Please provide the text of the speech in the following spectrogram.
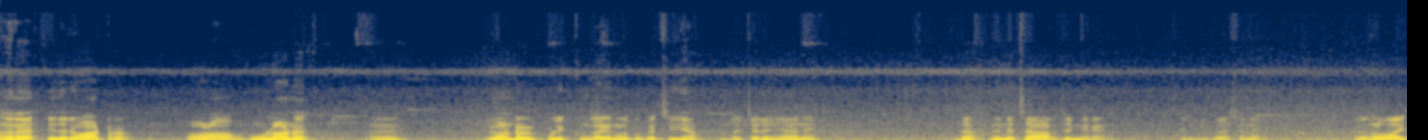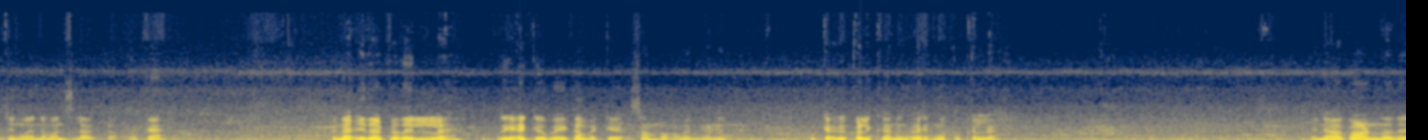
അങ്ങനെ ഇതൊരു വാട്ടർ പൂളാണ് ഇത് വേണ്ട കുളിക്കും കാര്യങ്ങൾക്കൊക്കെ ചെയ്യാം. എന്താ വെച്ചാൽ ഞാൻ ഇതാ ഇതിന്റെ ചാർജ് എങ്ങനെയാണ് സിംഗിൾ പേഴ്സണ് നിങ്ങൾ വായിച്ച് നിങ്ങൾ തന്നെ മനസ്സിലാക്കുക ഓക്കെ പിന്നെ ഇതൊക്കെ ഇതിൽ ഫ്രീ ആയിട്ട് ഉപയോഗിക്കാൻ പറ്റിയ സംഭവങ്ങൾ തന്നെയാണ് കുട്ടികൾക്ക് കളിക്കാനും കാര്യങ്ങൾക്കൊക്കെ അല്ലേ? പിന്നെ ആ കാണുന്നത്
